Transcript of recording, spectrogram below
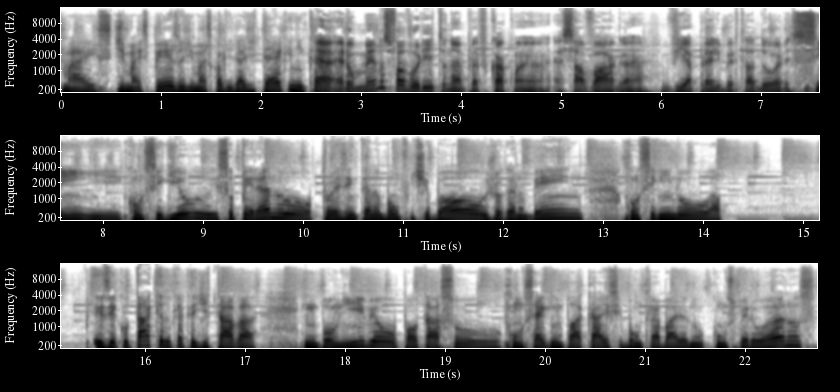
mais de mais peso, de mais qualidade técnica. É, era o menos favorito, né, para ficar com essa vaga via pré-Libertadores. Sim, e conseguiu ir superando, apresentando bom futebol, jogando bem, conseguindo executar aquilo que acreditava em bom nível. O Pautaço consegue emplacar esse bom trabalho no, com os peruanos.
